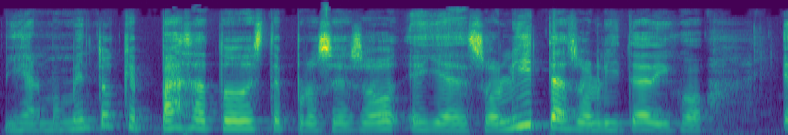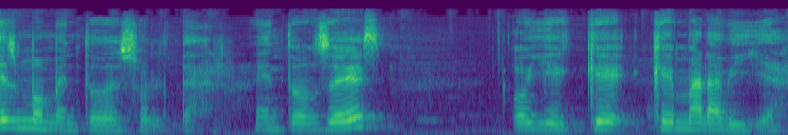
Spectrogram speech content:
Y al momento que pasa todo este proceso, ella solita, solita dijo, es momento de soltar. Entonces, oye, qué, qué maravilla.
